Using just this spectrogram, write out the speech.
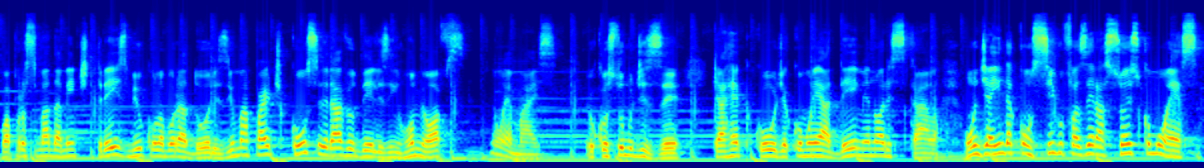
com aproximadamente 3 mil colaboradores e uma parte considerável deles em home office, não é mais. Eu costumo dizer que a Rapcode é como EAD em menor escala, onde ainda consigo fazer ações como essa,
